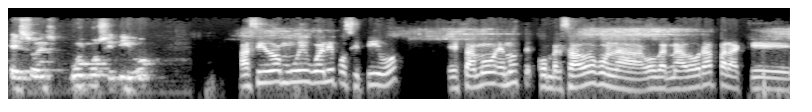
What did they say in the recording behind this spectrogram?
Eso es muy positivo. Ha sido muy bueno y positivo. Estamos, hemos conversado con la gobernadora para que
